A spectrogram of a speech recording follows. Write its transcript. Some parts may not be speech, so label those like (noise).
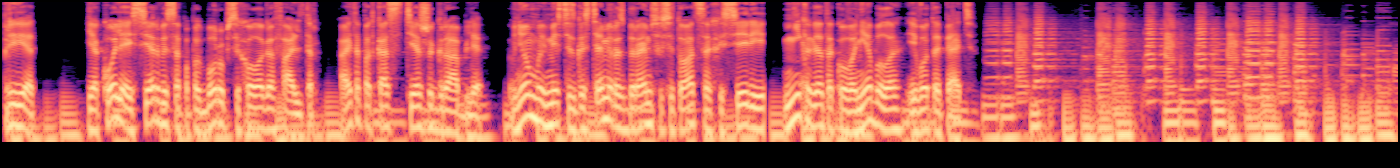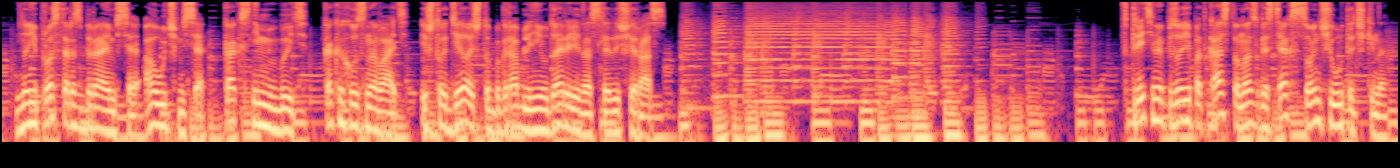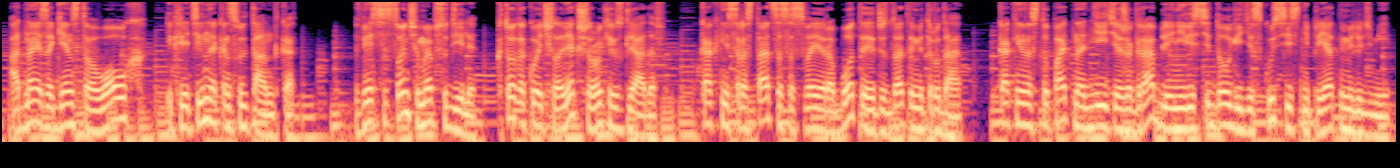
Привет! Я Коля из сервиса по подбору психологов «Альтер», а это подкаст «Те же грабли». В нем мы вместе с гостями разбираемся в ситуациях из серии «Никогда такого не было, и вот опять». Но не просто разбираемся, а учимся, как с ними быть, как их узнавать и что делать, чтобы грабли не ударили нас в следующий раз. Третьем эпизоде подкаста у нас в гостях Сончи Уточкина, одна из агентства Воух и креативная консультантка. Вместе с Сончи мы обсудили, кто такой человек широких взглядов, как не срастаться со своей работой и результатами труда, как не наступать на одни и те же грабли и не вести долгие дискуссии с неприятными людьми.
